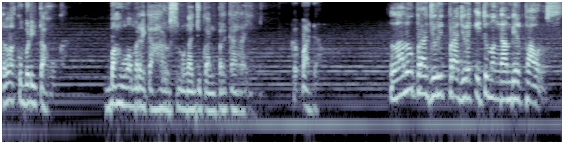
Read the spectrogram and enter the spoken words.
telah kuberitahukan bahwa mereka harus mengajukan perkara itu kepadamu. Lalu prajurit-prajurit itu mengambil Paulus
